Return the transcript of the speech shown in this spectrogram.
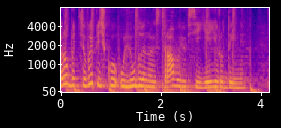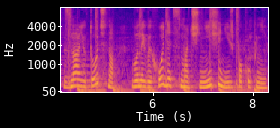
робить цю випічку улюбленою стравою всієї родини. Знаю точно, вони виходять смачніші, ніж покупні.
